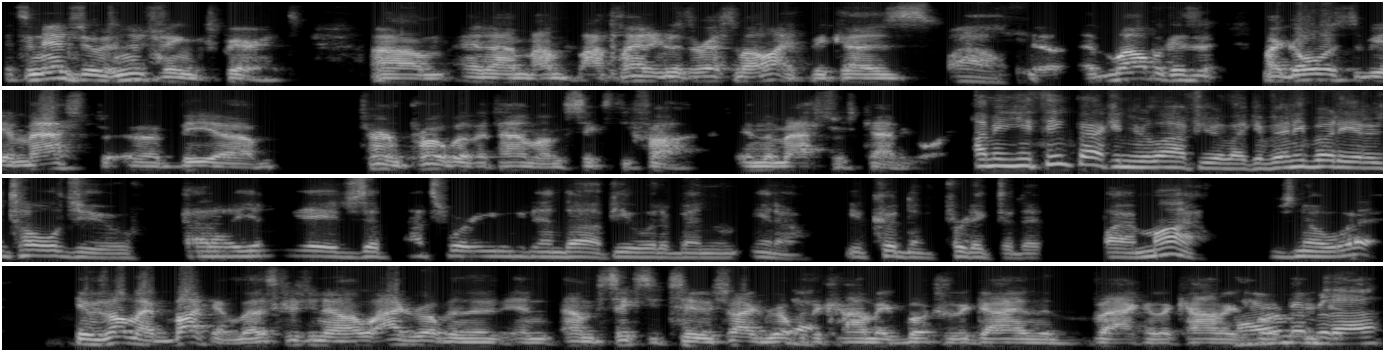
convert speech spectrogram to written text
it's an interesting it was an interesting experience. Um, and I'm, I'm I plan to do it the rest of my life because Wow. you know, well because my goal is to be a master, uh, be a turn pro by the time I'm 65 in the masters category. I mean, you think back in your life, you're like, if anybody had told you at a young age that that's where you would end up, you would have been, you know, you couldn't have predicted it by a mile. There's no way. It was on my bucket list because you know I grew up in the and I'm 62, so I grew up Yeah. with the comic books with the guy in the back of the comic I book remember get, that.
